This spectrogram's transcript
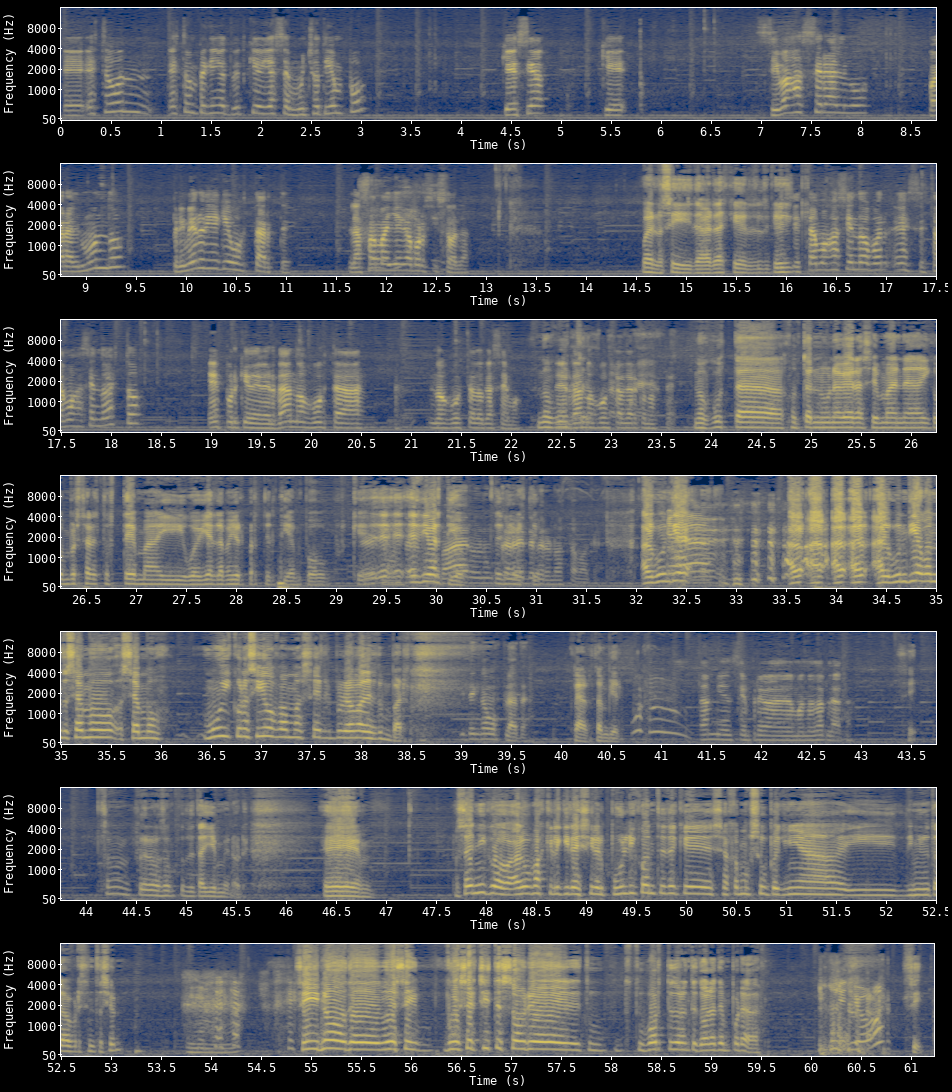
Eh, este, es un, este es un pequeño tweet que vi hace mucho tiempo que decía que si vas a hacer algo para el mundo, primero tiene que gustarte. La fama llega por sí sola. Bueno, sí, la verdad es que, el- que- Y si estamos haciendo por, eh, si estamos haciendo esto, es porque de verdad nos gusta nos gusta lo que hacemos. Nos de verdad gusta. nos gusta hablar con usted. nos gusta juntarnos una vez a la semana y conversar estos temas y huevear la mayor parte del tiempo, porque es, Debemos es- divertido. bar es carrete, divertido. pero no estamos acá. Algún día, al- al- al- algún día cuando seamos seamos muy conocidos vamos a hacer el programa desde un bar. Y tengamos plata. Claro, también. También siempre va de la mano la plata. Sí. Son, pero son detalles menores. Eh, no sé, Nico, ¿algo más que le quiera decir al público antes de que sacamos su pequeña y diminuta presentación? Y. Sí, no, de- voy, a hacer, voy a hacer chistes sobre tu, tu porte durante toda la temporada. ¿Que yo? Sí.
